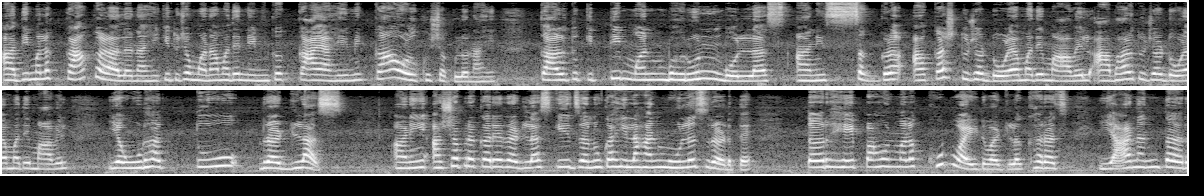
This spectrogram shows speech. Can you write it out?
आधी मला का कळालं नाही की तुझ्या मनामध्ये नेमकं काय आहे? मी का ओळखू शकलो नाही? काल तू किती मन भरून बोललास आणि सगळं आकाश तुझ्या डोळ्यामध्ये मावेल आभाळ तुझ्या डोळ्यामध्ये मावेल एवढा तू रडलास. आणि अशा प्रकारे रडलास की जणू काही लहान मुलंच रडतंय. तर हे पाहून मला खूप वाईट वाटलं. खरंच यानंतर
